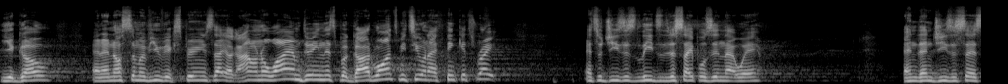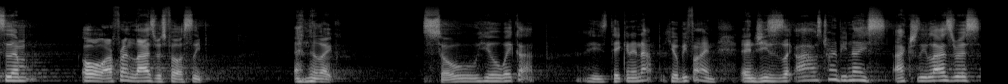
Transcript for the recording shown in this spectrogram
you go. And I know some of you have experienced that. You're like, I don't know why I'm doing this, but God wants me to, and I think it's right. And so Jesus leads the disciples in that way. And then Jesus says to them, Oh, our friend Lazarus fell asleep. And they're like, So he'll wake up. He's taking a nap. He'll be fine. And Jesus is like, oh, I was trying to be nice. Actually, Lazarus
